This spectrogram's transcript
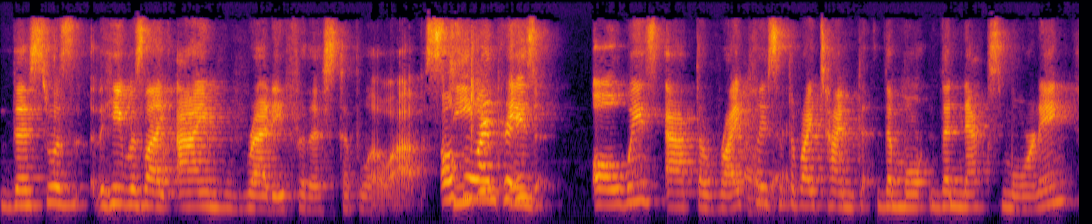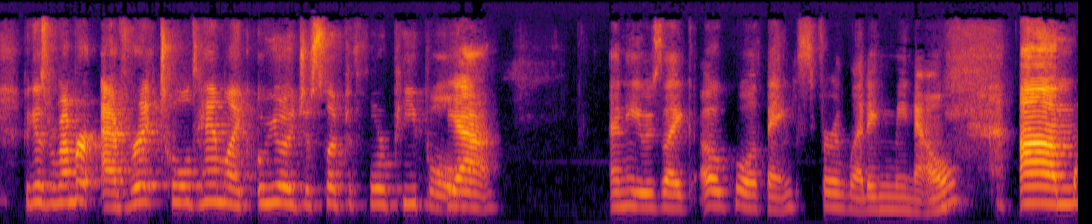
This was he was like, I'm ready for this to blow up. Oh, also, I'm Stephen pretty- is always at the right oh, place at the right time th- the more the next morning because remember Everett told him like, oh yeah, I just slept with four people. Yeah. And he was like, "Oh, cool. Thanks for letting me know." Um,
